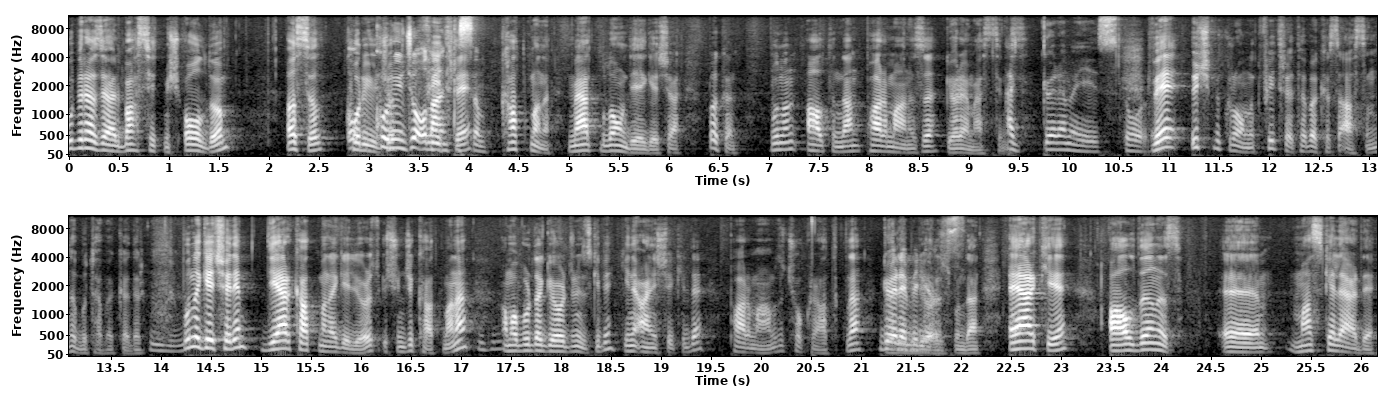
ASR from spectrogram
Bu biraz evvel bahsetmiş olduğum asıl koruyucu, koruyucu olan filtre kısım. katmanı. Melt blown diye geçer. Bakın bunun altından parmağınızı göremezsiniz. Ha, göremeyiz doğru. Ve 3 mikronluk filtre tabakası aslında bu tabakadır. Bunu geçelim. Diğer katmana geliyoruz. Üçüncü katmana. Ama burada gördüğünüz gibi yine aynı şekilde parmağımızı çok rahatlıkla Görebiliyoruz. görebiliyoruz bundan. Eğer ki aldığınız e, maskelerde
